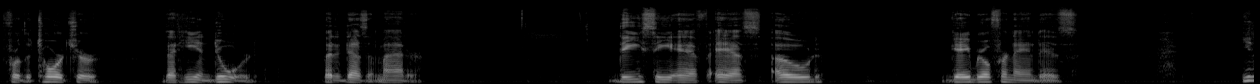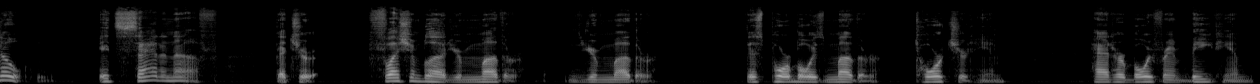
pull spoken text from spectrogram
for the torture that he endured, but it doesn't matter. DCFS owed Gabriel Fernandez. You know, it's sad enough that your flesh and blood, your mother, your mother, this poor boy's mother, tortured him had her boyfriend beat him.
